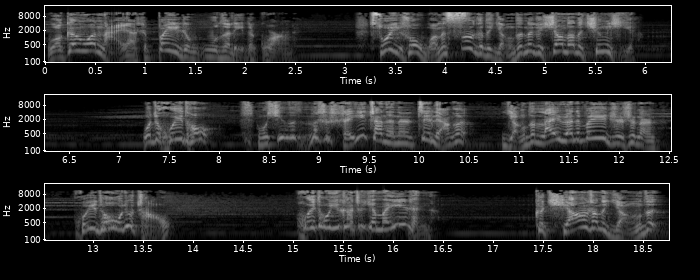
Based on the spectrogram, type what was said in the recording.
我跟我奶呀是背着屋子里的光的，所以说我们四个的影子那就相当的清晰了。我就回头，我寻思那是谁站在那儿？这两个影子来源的位置是哪儿？回头我就找，回头一看，这也没人呢。可墙上的影子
